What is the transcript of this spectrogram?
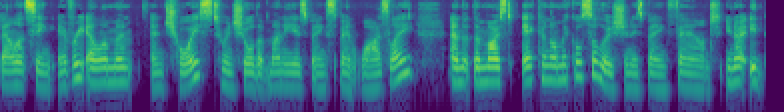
balancing every element and choice to ensure that money is being spent wisely and that the most economical solution is being found. You know, it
